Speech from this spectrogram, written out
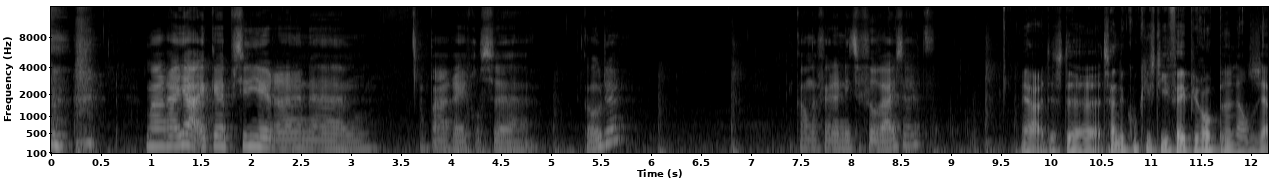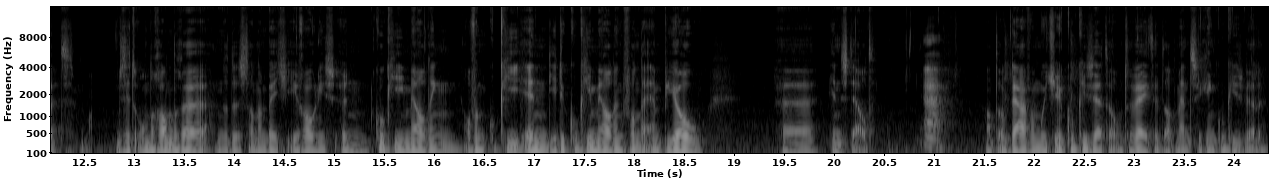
Maar uh, ja, ik heb hier een, uh, een paar regels code. Ik kan er verder niet zoveel wijs uit. Ja, het, is de, het zijn de cookies die vpro.nl zet. Er zit onder andere, dat is dan een beetje ironisch, een cookie-melding of een cookie in die de cookie-melding van de NPO uh, instelt. Ah. Want ook daarvoor moet je een cookie zetten om te weten dat mensen geen cookies willen.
